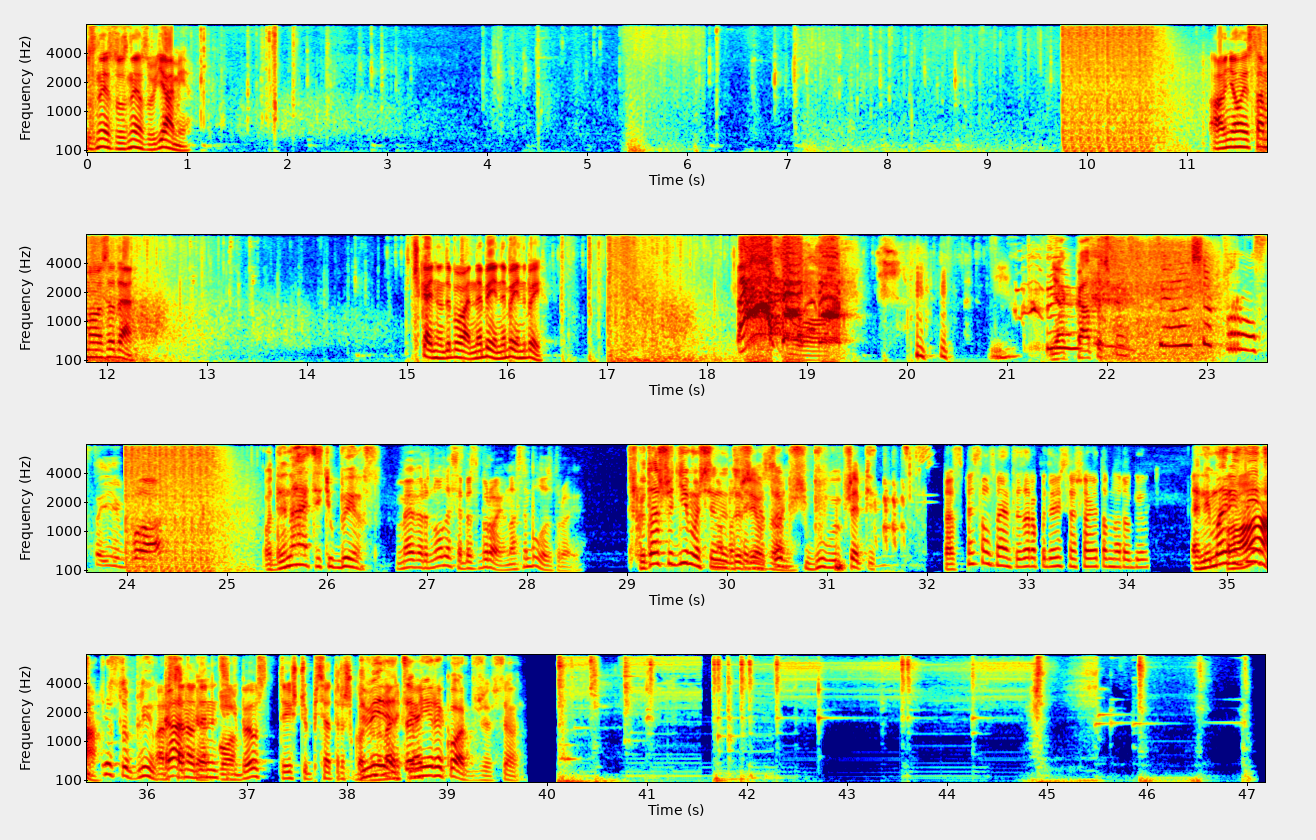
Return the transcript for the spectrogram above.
Знизу, знизу, в ямі. А в нього є саме ОЗД. Чекай, не добивай, не бий, не бий, не бий. Як каточка? Це вообще просто їба. 11 убивств. Ми вернулися без зброї, у нас не було зброї. Шкода, що Діма ще На не последній дожив. Це зоні. ж був би вже під... Та смисл з мене, ти зараз подивишся, що я там наробив. А нема різниці, просто, блін, Арсен катка. 11 О. вбив, 1053 шкоди. на Дві, мене це 5. мій рекорд вже, все.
